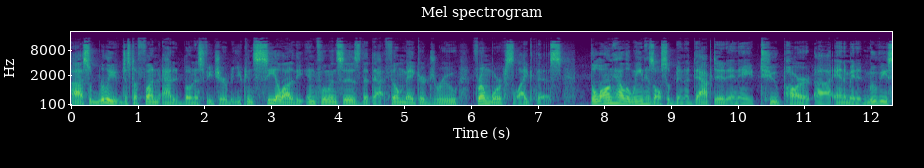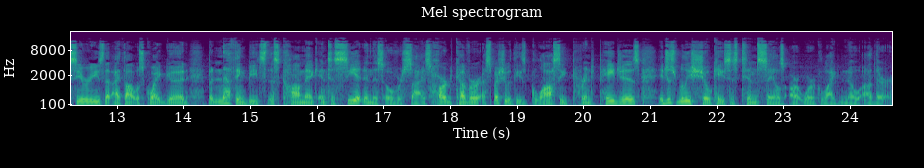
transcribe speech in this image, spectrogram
Uh, so really just a fun added bonus feature, but you can see a lot of the influences that that filmmaker drew from works like this. The Long Halloween has also been adapted in a two part uh, animated movie series that I thought was quite good, but nothing beats this comic. And to see it in this oversized hardcover, especially with these glossy print pages, it just really showcases Tim Sale's artwork like no other.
